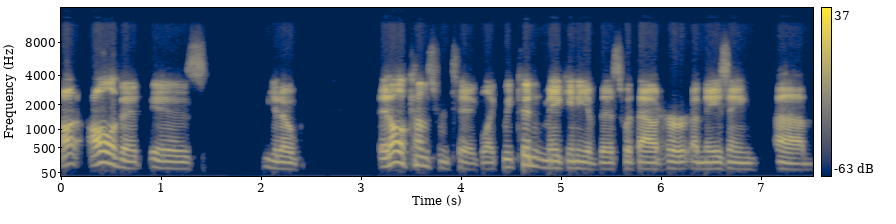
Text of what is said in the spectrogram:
All, all of it is, you know, it all comes from Tig. Like we couldn't make any of this without her amazing, um,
